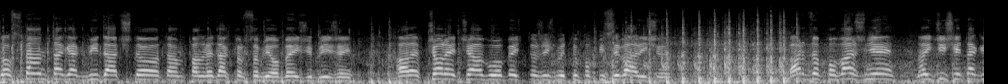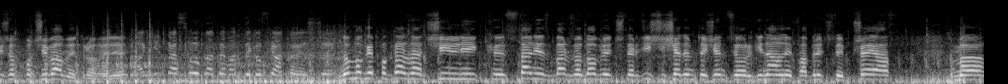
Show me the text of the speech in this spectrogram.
No stan tak jak widać to tam pan redaktor sobie obejrzy bliżej. Ale wczoraj trzeba było być, to żeśmy tu popisywali się. Bardzo poważnie, no i dzisiaj tak już odpoczywamy trochę, nie? A kilka słów na temat tego Fiata jeszcze. No mogę pokazać silnik, stan jest bardzo dobry, 47 tysięcy oryginalny fabryczny przejazd, ma,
